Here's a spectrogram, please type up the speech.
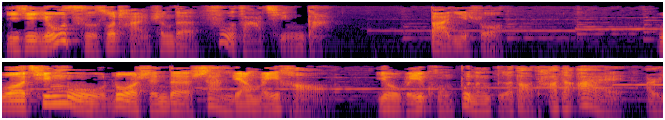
以及由此所产生的复杂情感。大意说：我倾慕洛神的善良美好，又唯恐不能得到他的爱而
